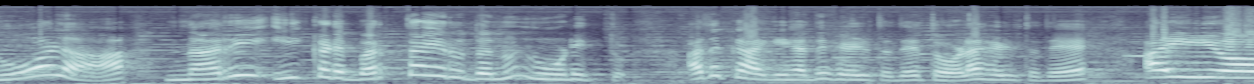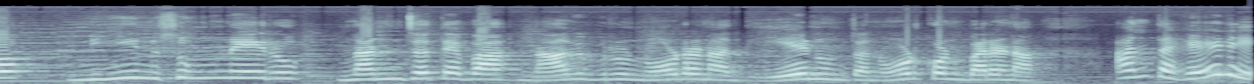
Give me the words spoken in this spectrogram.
ತೋಳ ನರಿ ಈ ಕಡೆ ಬರ್ತಾ ಇರೋದನ್ನು ನೋಡಿತ್ತು. ಅದಕ್ಕಾಗಿ ಅದು ಹೇಳ್ತದೆ, ತೋಳ ಹೇಳ್ತದೆ, ಅಯ್ಯೋ, ನೀನು ಸುಮ್ಮನೆ ಇರು ನನ್ನ ಜೊತೆ ಬಾ, ನಾವಿಬ್ರು ನೋಡೋಣ, ಅದು ಏನು ಅಂತ ನೋಡ್ಕೊಂಡು ಬರೋಣ ಅಂತ ಹೇಳಿ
